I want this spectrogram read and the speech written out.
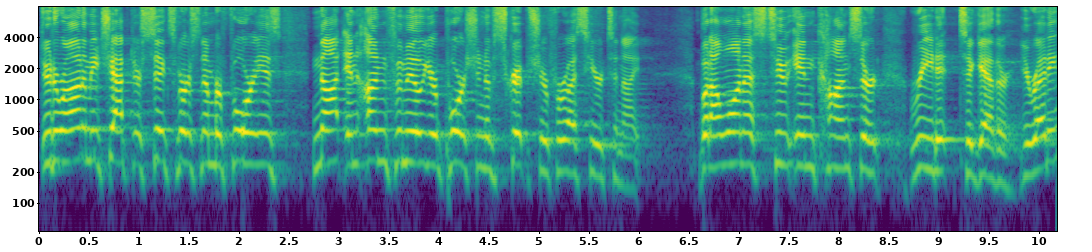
Deuteronomy chapter 6, verse number 4 is not an unfamiliar portion of scripture for us here tonight, but I want us to, in concert, read it together. You ready?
